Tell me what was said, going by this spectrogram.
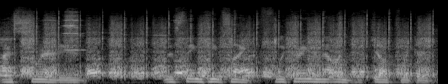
I swear, dude. This thing keeps like flickering and that one just flickered.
